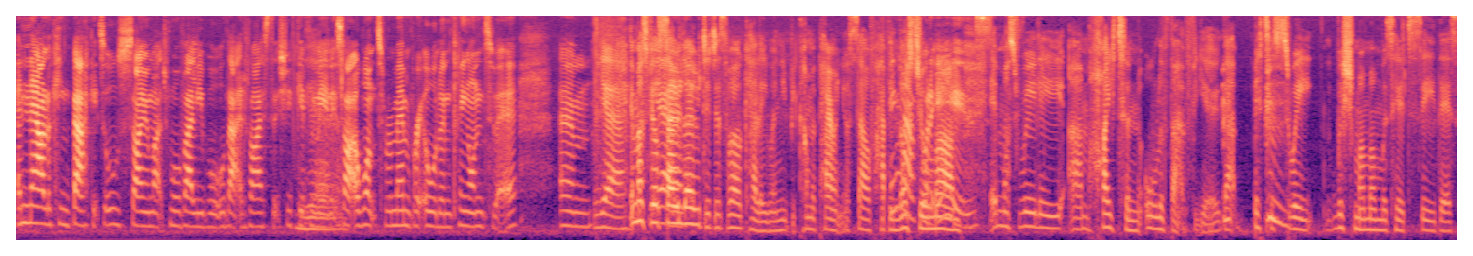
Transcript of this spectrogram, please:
and now looking back, it's all so much more valuable. All that advice that she'd given me, and it's like I want to remember it all and cling on to it. Um, yeah. It must feel so loaded as well, Kelly, when you become a parent yourself, having lost your what it mum. It must really um, heighten all of that for you. That bittersweet. wish my mum was here to see this.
